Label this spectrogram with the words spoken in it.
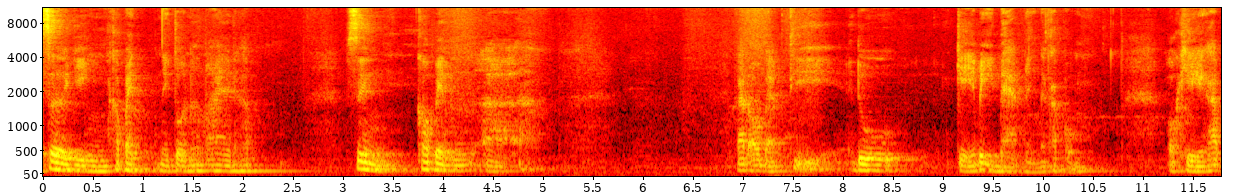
เซอร์ยิงเข้าไปในตัวเนื้อไม้เลยนะครับ ซึ่งก็เป็นการออกแบบที่ดูเก๋ไปอีกแบบหนึ่งนะครับผม โอเคครับ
